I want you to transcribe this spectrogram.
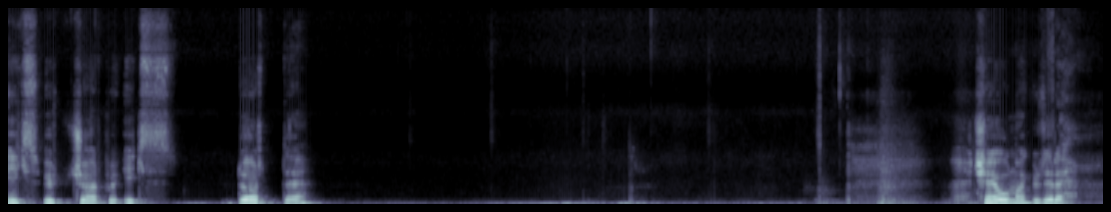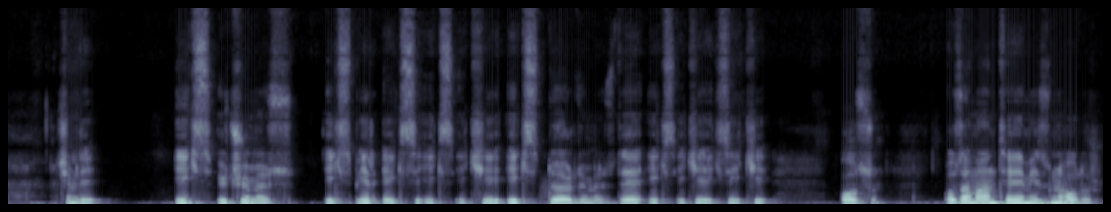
x3 çarpı x4 de Ç olmak üzere. Şimdi x3'ümüz x1 eksi x2 x4'ümüz de x2 eksi 2 olsun. O zaman t'miz ne olur?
